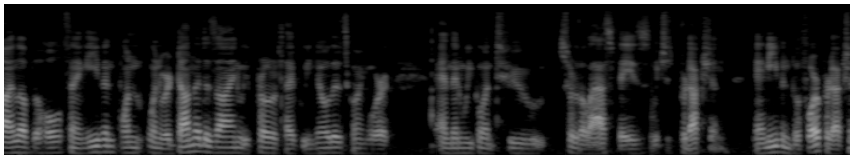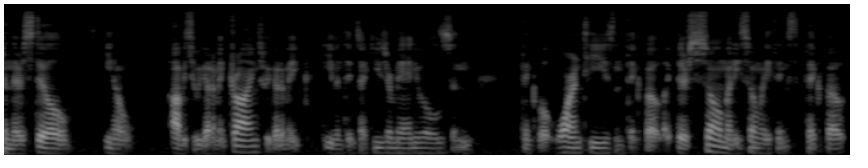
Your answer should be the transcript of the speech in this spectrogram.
I love the whole thing. Even when when we're done the design, we prototype, we know that it's going to work, and then we go into sort of the last phase, which is production. And even before production, there's still, you know, obviously we got to make drawings, we got to make even things like user manuals and think about warranties and think about like there's so many so many things to think about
